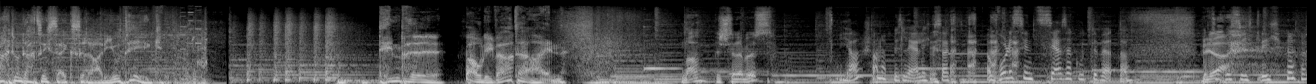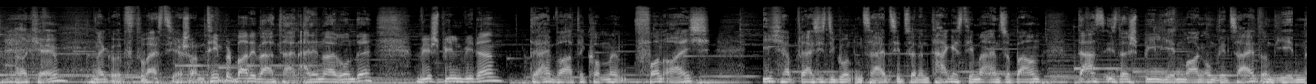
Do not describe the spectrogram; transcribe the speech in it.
886 Radiothek. Tempel, bau die Wörter ein. Na, bist du nervös? Ja, schon ein bisschen, ehrlich gesagt. Obwohl es sind sehr, sehr gute Wörter. Ja. Zuversichtlich. Okay, na gut, du weißt ja schon. Tempel Body Wörter ein. Eine neue Runde. Wir spielen wieder. Drei Worte kommen von euch. Ich habe 30 Sekunden Zeit, sie zu einem Tagesthema einzubauen. Das ist das Spiel jeden Morgen um die Zeit und jeden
